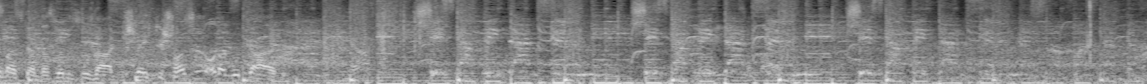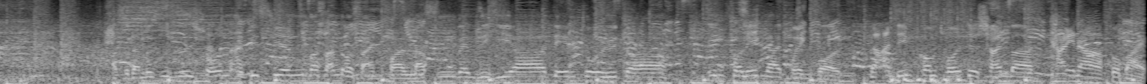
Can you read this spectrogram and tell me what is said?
Sebastian, was würdest du sagen? Schlecht geschossen oder gut gehalten? Also da müssen sie sich schon ein bisschen was anderes einfallen lassen, wenn sie hier den Torhüter in Verlegenheit bringen wollen. Na, an dem kommt heute scheinbar keiner vorbei.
